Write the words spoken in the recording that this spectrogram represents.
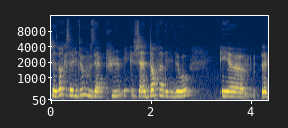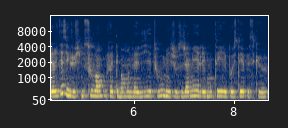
J'espère que cette vidéo vous a plu. J'adore faire des vidéos. Et euh, la vérité c'est que je filme souvent en fait des moments de ma vie et tout mais je jamais les monter et les poster parce que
